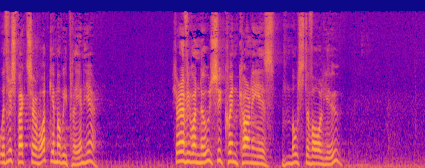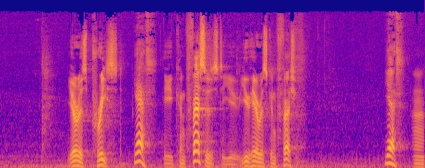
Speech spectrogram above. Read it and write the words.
With respect, sir, what game are we playing here? Sure, everyone knows who Quinn Carney is, most of all you. You're his priest. Yes. He confesses to you. You hear his confession. Yes. Uh.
